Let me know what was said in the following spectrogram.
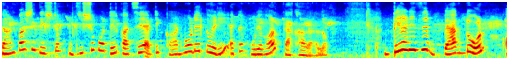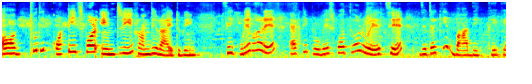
ডান পাশে দৃশ্য দৃশ্যপটের কাছে একটি কার্ডবোর্ডের তৈরি একটা কুড়ে ঘর দেখা গেল। There is a back door to the cottage for entry from the right wing সেই কুড়ে ঘরে একটি প্রবেশপথ রয়েছে, যেটা কি বাঁ দিক থেকে।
